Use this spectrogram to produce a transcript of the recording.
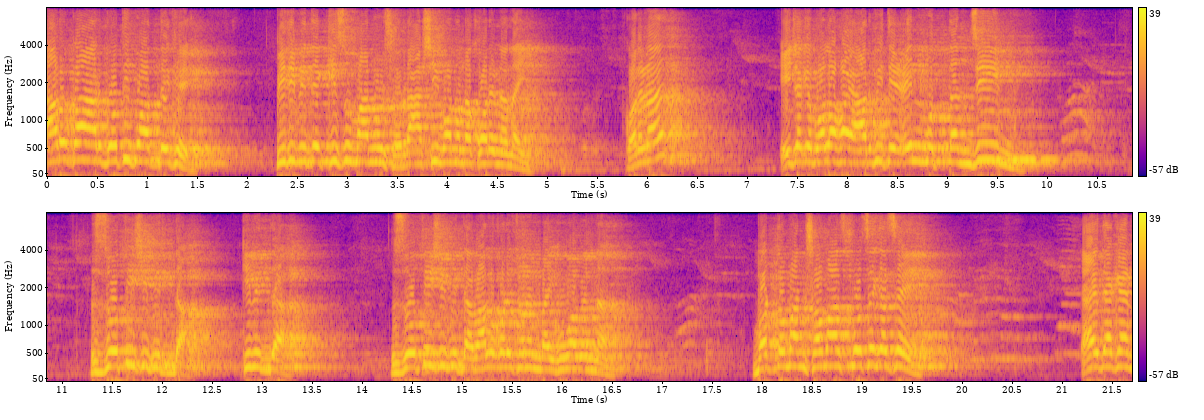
তারকার গতিপথ দেখে পৃথিবীতে কিছু মানুষ রাশি গণনা করে না নাই? করে না? এইটাকে বলা হয় আরবিতে এলমুত তানজিম। জ্যোতিষী বিদ্যা কি বিদ্যা? জ্যোতিষী বিদ্যা ভালো করে শোনেন ভাই, ঘুমাবেন না। বর্তমান সমাজ পচে গেছে। এই দেখেন,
